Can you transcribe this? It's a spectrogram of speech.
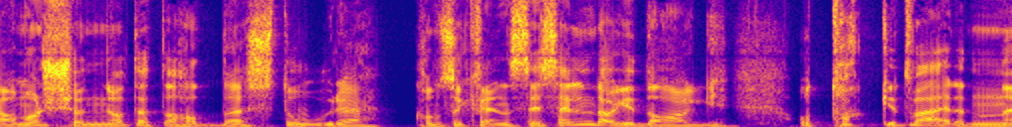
Ja, Man skjønner jo at dette hadde store konsekvenser selv en dag i dag. Og takket være den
